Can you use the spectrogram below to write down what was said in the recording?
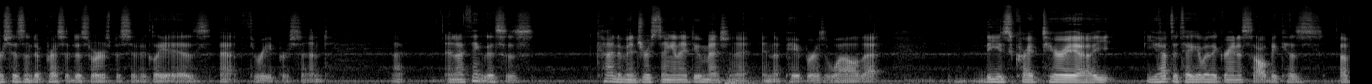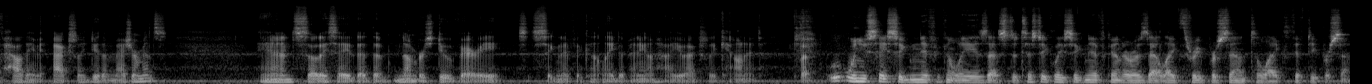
persistent depressive disorder specifically is at 3%. I, and I think this is kind of interesting, and I do mention it in the paper as well, that these criteria, you have to take it with a grain of salt because of how they actually do the measurements. And so they say that the numbers do vary significantly depending on how you actually count it. But When you say significantly, is that statistically significant or is that like 3% to like 50%?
